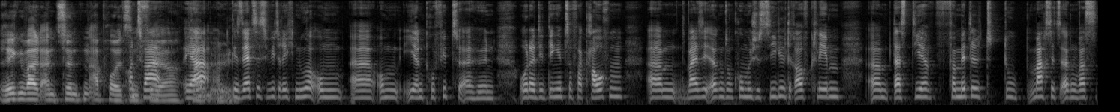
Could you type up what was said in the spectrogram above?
Regenwald anzünden, abholzen Und zwar, für ja, Palmöl. und gesetzeswidrig nur, um, äh, um ihren Profit zu erhöhen oder die Dinge zu verkaufen, ähm, weil sie irgend so ein komisches Siegel draufkleben, ähm, das dir vermittelt, du machst jetzt irgendwas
